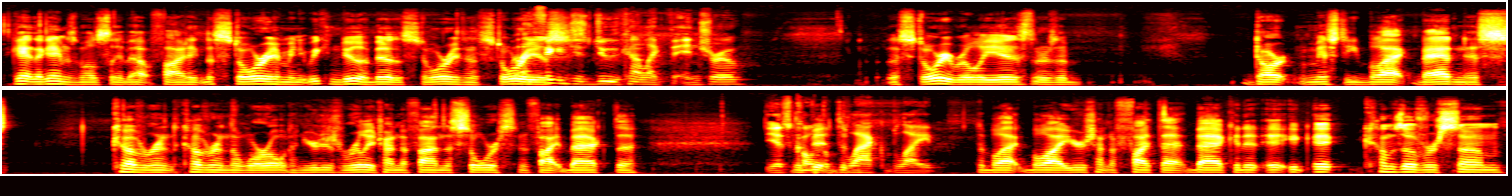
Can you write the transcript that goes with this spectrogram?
The game, the game is mostly about fighting. The story, I mean, we can do a bit of the story. And the I story think is it just do kind of like the intro. the story really is there's a dark, misty, black badness covering covering the world, and you're just really trying to find the source and fight back the Yeah, it's The called bit- the the- Black Blight. the black blight. You're trying to fight that back, and it it, it comes over some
